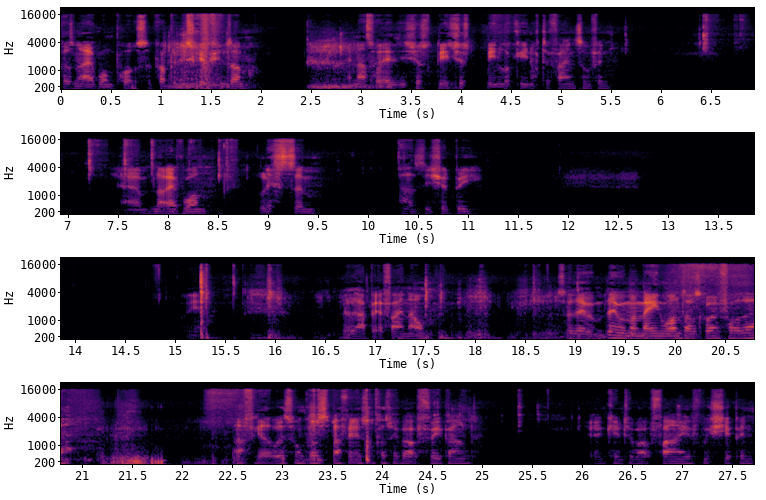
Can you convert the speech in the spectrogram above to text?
because not everyone puts the proper descriptions on, and that's what it is. It's just it's just being lucky enough to find something. Um, not everyone lists them as they should be. really happy to find that one. So they were, they were my main ones I was going for there. I forget what this one cost. I think this one cost me about £3. And came to about 5 with shipping.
